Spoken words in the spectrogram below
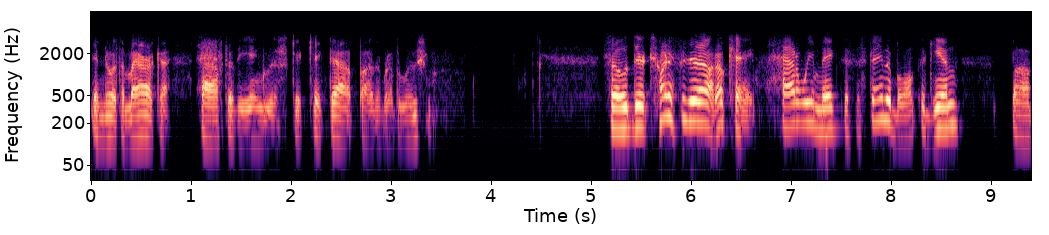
in North America after the English get kicked out by the Revolution. So they're trying to figure out okay, how do we make this sustainable? Again, uh,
